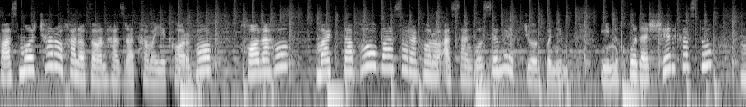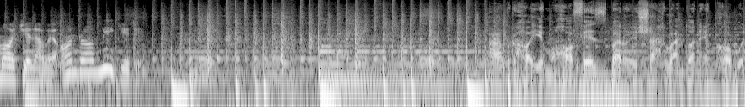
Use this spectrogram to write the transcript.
پس ما چرا خلاف آن حضرت همه کارها، خانه ها، مکتب ها و سرک ها را از سنگ و سمت جور کنیم این خودش شرک است و ما جلو آن را می‌گیریم. ابرهای محافظ برای شهروندان کابل.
